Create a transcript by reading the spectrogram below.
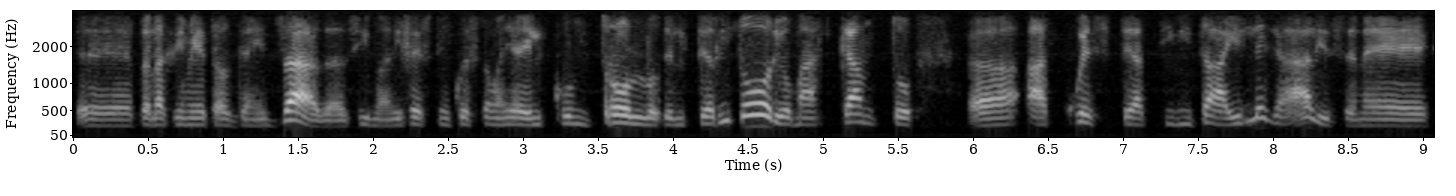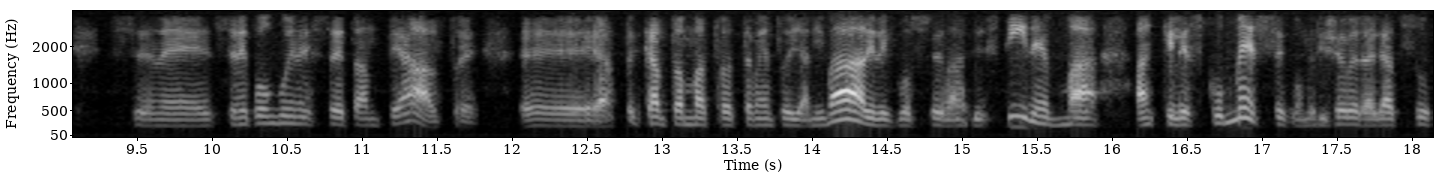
eh, per la criminalità organizzata, si manifesta in questa maniera il controllo del territorio, ma accanto eh, a queste attività illegali se ne, se ne, se ne, pongono in essere tante altre, eh, accanto al maltrattamento degli animali, le corse clandestine, ma anche le scommesse, come diceva il ragazzo,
